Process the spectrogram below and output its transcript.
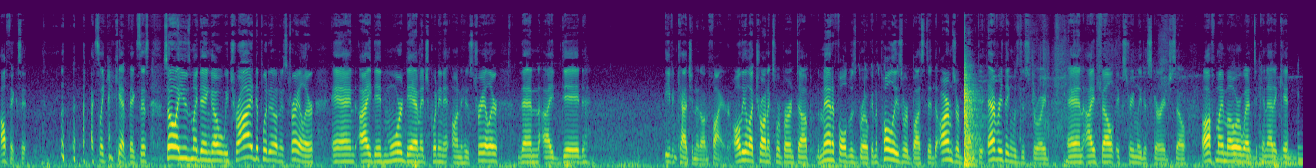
I'll fix it. I was like, you can't fix this. So I used my dingo. We tried to put it on his trailer, and I did more damage putting it on his trailer than I did even catching it on fire. All the electronics were burnt up, the manifold was broken, the pulleys were busted, the arms were bent, everything was destroyed, and I felt extremely discouraged. So off my mower went to Connecticut. Connecticut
